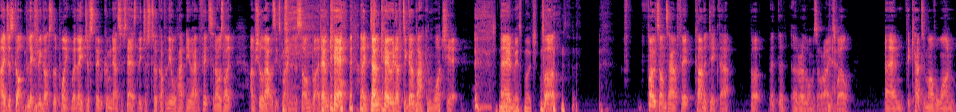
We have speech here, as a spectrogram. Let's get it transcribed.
I just got literally got to the point where they just they were coming down some stairs and they just took off and they all had new outfits and I was like, I'm sure that was explaining the song, but I don't care. I don't care enough to go back and watch it. didn't Um, miss much But Photon's outfit, kind of dig that, but the other one was alright as well. Um, the Captain Marvel one,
